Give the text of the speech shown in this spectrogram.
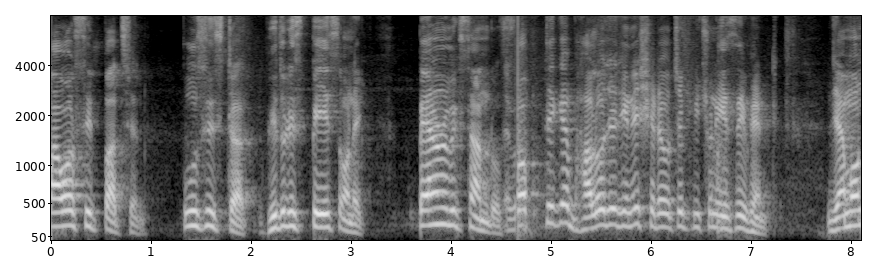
পাওয়ার সিট পাচ্ছেন পুশ স্টার ভিতরে স্পেস অনেক। প্যানোরামিক সানরুফ সব থেকে ভালো যে জিনিস সেটা হচ্ছে পিছনে এসি ভেন্ট যেমন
